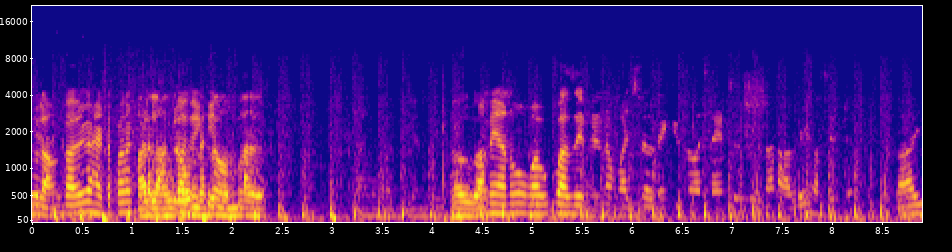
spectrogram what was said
ඔය ලංකාවේ 60 පාරක් අර ලංකාව මැරෙන අම්බාන ඔව් මම යනවා මම පස්සේ එන්න නම් much love thank you so much thanks for the ආදරේ අසෙත් bye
